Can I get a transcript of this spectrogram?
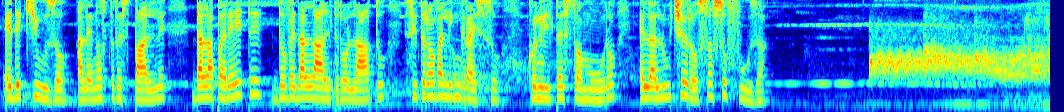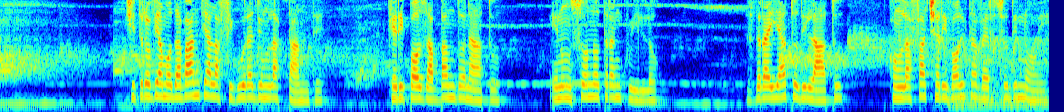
ed è chiuso alle nostre spalle dalla parete dove dall'altro lato si trova l'ingresso con il testo a muro e la luce rossa soffusa. Ci troviamo davanti alla figura di un lattante che riposa abbandonato in un sonno tranquillo, sdraiato di lato con la faccia rivolta verso di noi.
